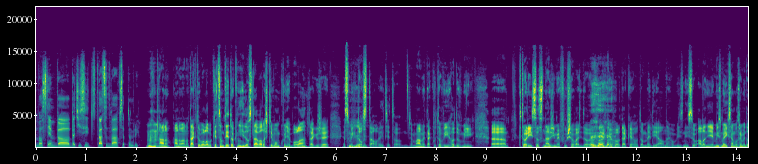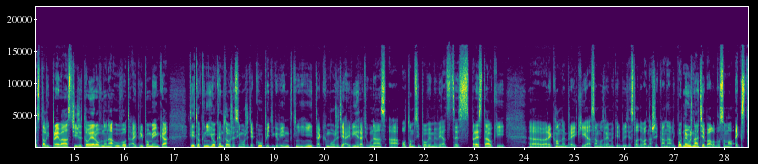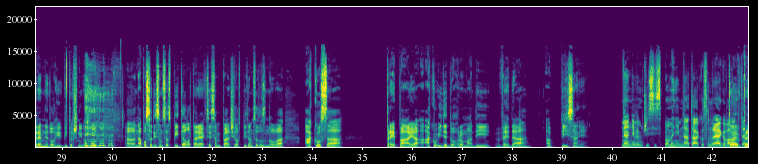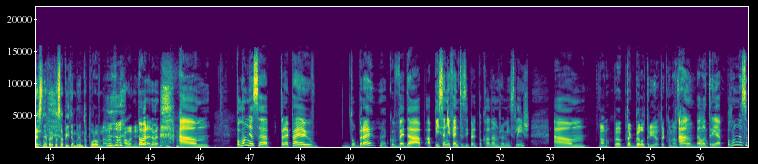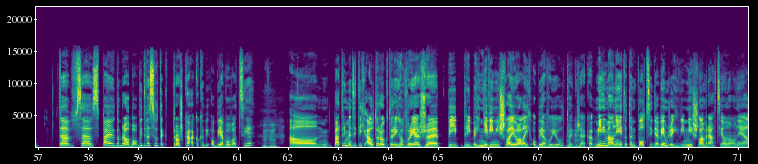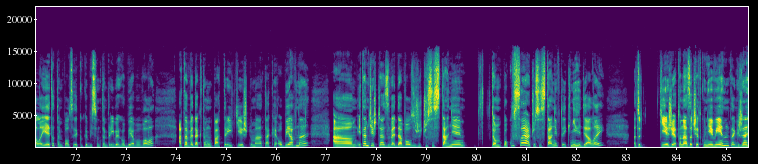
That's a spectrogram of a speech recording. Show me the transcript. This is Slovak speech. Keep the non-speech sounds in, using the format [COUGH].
vlastne v 2022 v septembri. Mm, áno, áno, áno, tak to bolo, lebo keď som tieto knihy dostával, ešte vonku nebola, takže ja som ich [LAUGHS] dostal, viete to, máme takúto výhodu my, uh, ktorí sa snažíme fušovať do nejakého [LAUGHS] takéhoto mediálneho biznisu, ale nie, my sme ich samozrejme dostali pre vás, čiže to je rovno na úvod aj pripomienka, tieto knihy, okrem toho, že si môžete kúpiť Gwind knihy, tak môžete aj vyhrať u nás a o tom si povieme viac cez prestávky, uh, reklamné breaky a samozrejme, keď budete sledovať naše kanály. Poďme už na teba, lebo som mal extrémne dlhý bytočný úvod. [LAUGHS] Naposledy som sa spýtal, a tá reakcia sa mi páčila, spýtam sa to znova, ako sa prepája a ako ide dohromady veda a písanie. Ja neviem, či si spomeniem na to, ako som reagovala To je vtedy. presne preto sa pýtam, budem to porovnávať, ale nie. [LAUGHS] dobre, dobre. Um, podľa mňa sa prepájajú dobre, ako veda a, a písanie fantasy predpokladám, že myslíš. Um, Áno, tak Beletria, tak to nazvime. Áno, Beletria. Podľa mňa sa tá, sa spájajú dobre, lebo obidve sú tak troška ako keby objavovacie. Uh-huh. A, patrí medzi tých autorov, ktorí hovoria, že pí, príbehy nevymýšľajú, ale ich objavujú. Uh-huh. Takže ako, minimálne je to ten pocit. Ja viem, že ich vymýšľam racionálne, ale je to ten pocit, ako keby som ten príbeh objavovala. A tá veda k tomu patrí, tiež to má také objavné. A je tam tiež tá zvedavosť, že čo sa stane v tom pokuse a čo sa stane v tej knihe ďalej. A to tiež ja to na začiatku neviem, takže...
